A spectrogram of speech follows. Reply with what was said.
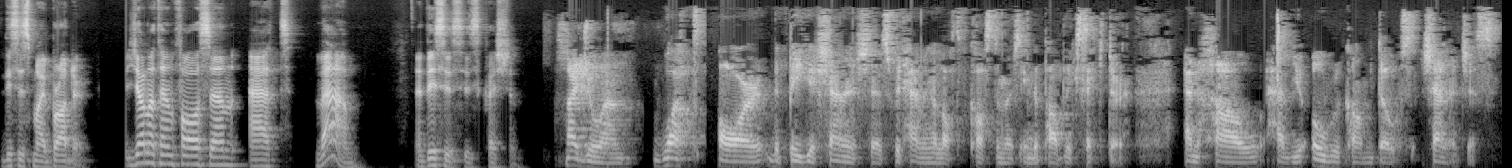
This is my brother, Jonathan Fallesen at Vaam. And this is his question. Hi Johan. What are the biggest challenges with having a lot of customers in the public sector and how have you overcome those challenges?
